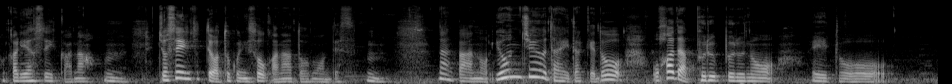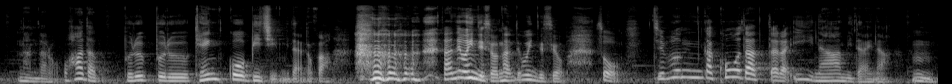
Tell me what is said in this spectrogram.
分かりやすいかな、うん、女性にとっては特にそうかなと思うんです。うん、なんかあの40代だけどお肌プルプルの、えーとなんだろうお肌プルプル健康美人みたいなのか。何でもいいんですよ何でもいいんですよ。そう。自分がこうだったらいいなみたいな、うん、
